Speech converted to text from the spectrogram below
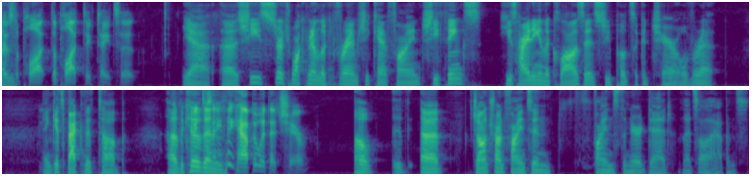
because Um, the plot the plot dictates it. Yeah, uh, she starts walking around looking for him. She can't find. She thinks he's hiding in the closet. So she puts like a chair over it, and gets back in the tub. Uh, the killer Does then. anything happen with that chair? Oh, uh, JonTron finds and finds the nerd dead. That's all that happens.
